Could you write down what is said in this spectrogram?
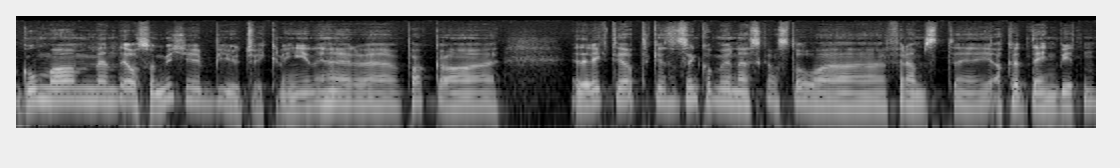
Gomma. Men det er også mye byutvikling i denne pakka. Er det riktig at Kristiansund kommune skal stå eh, fremst i akkurat den biten?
